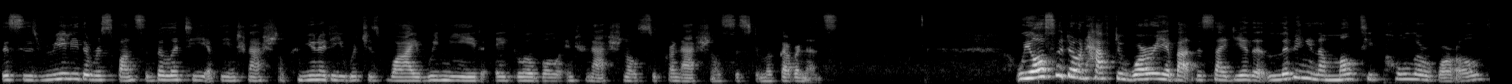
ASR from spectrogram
This is really the responsibility of the international community, which is why we need a global, international, supranational system of governance. We also don't have to worry about this idea that living in a multipolar world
